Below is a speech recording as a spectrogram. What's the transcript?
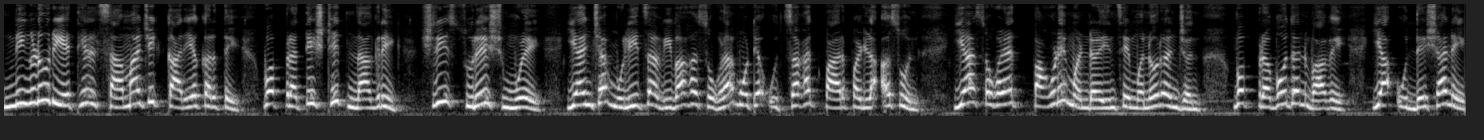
निंगणूर येथील सामाजिक कार्यकर्ते व प्रतिष्ठित नागरिक श्री सुरेश मुळे यांच्या मुलीचा विवाह सोहळा मोठ्या उत्साहात पार पडला असून या सोहळ्यात पाहुणे मंडळींचे मनोरंजन व प्रबोधन व्हावे या उद्देशाने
